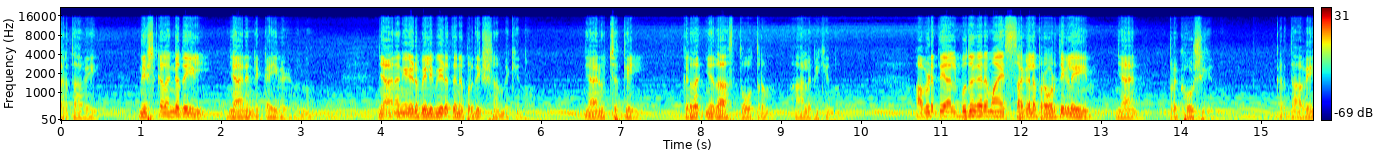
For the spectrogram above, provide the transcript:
കർത്താവെ നിഷ്കളങ്കതയിൽ ഞാൻ എന്റെ കൈ കഴുകുന്നു. ഞാൻ അങ്ങയുടെ ബലിപീഠത്തിന് പ്രതീക്ഷണം വയ്ക്കുന്നു. ഞാൻ ഉച്ചത്തിൽ കൃതജ്ഞതാ സ്തോത്രം ആലപിക്കുന്നു. അവിടുത്തെ അത്ഭുതകരമായ സകല പ്രവൃത്തികളെയും ഞാൻ പ്രഘോഷിക്കുന്നു. കർത്താവെ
